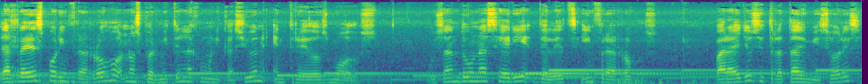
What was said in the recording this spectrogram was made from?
Las redes por infrarrojo nos permiten la comunicación entre dos modos, usando una serie de LEDs infrarrojos. Para ello se trata de emisores,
